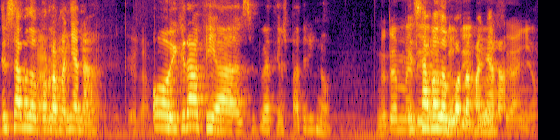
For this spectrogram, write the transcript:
el sábado por la mañana. Hoy, gracias, gracias, padrino. ¿No te has el sábado por la mañana. este año?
